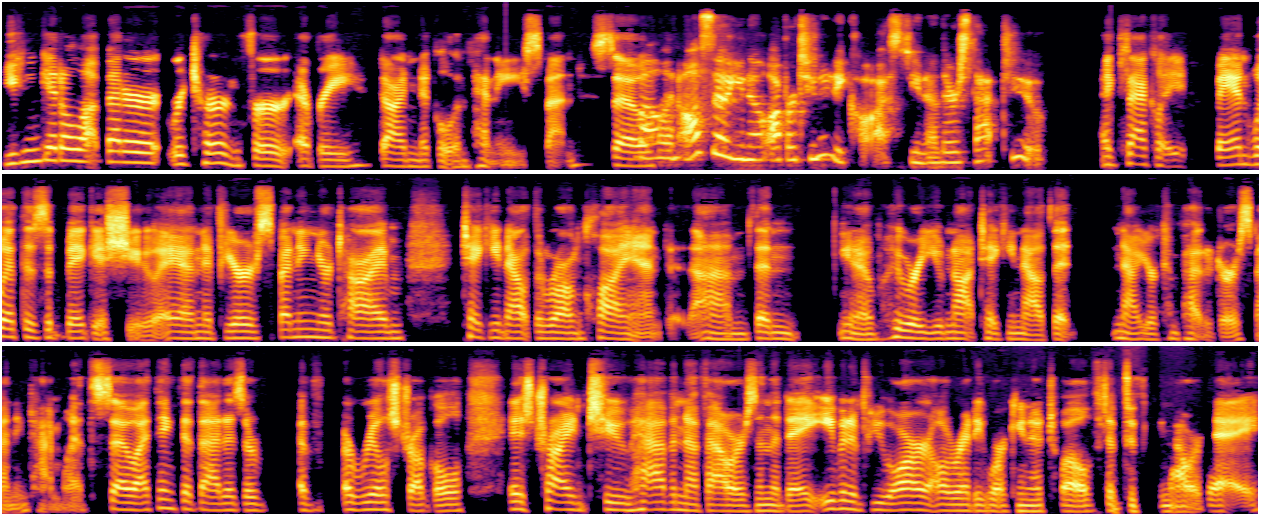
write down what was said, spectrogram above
you can get a lot better return for every dime nickel and penny you spend. So well and also you know opportunity cost you know there's that too. Exactly. Bandwidth is a big issue and if you're spending your time taking out the wrong client um, then you know who are you not taking out that now your competitor is spending time with. So I think that that is a a, a, real struggle is trying to have enough hours in the day, even if you are already working a 12 to 15 hour day,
